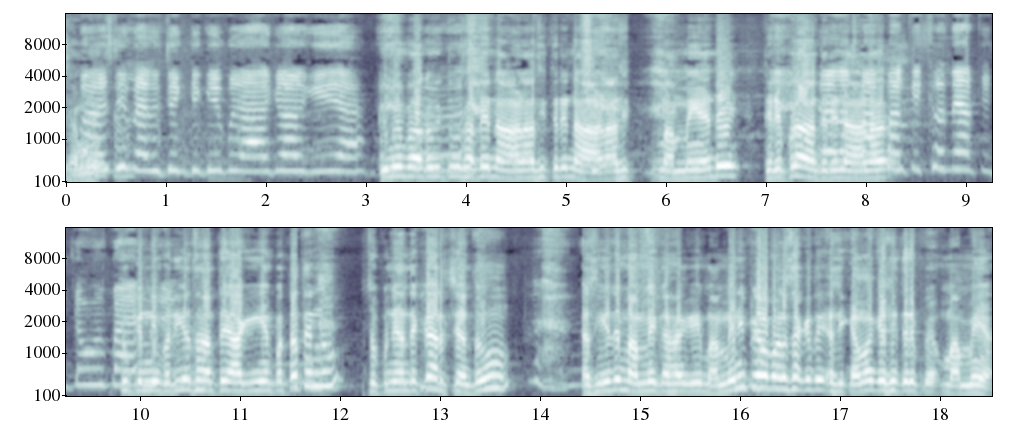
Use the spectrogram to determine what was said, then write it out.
ਸਾਹਮਣੇ ਬਾਜੀ ਮੇਰੀ ਜ਼ਿੰਦਗੀ ਬਣਾ ਕੇ ਹੋ ਗਈ ਆ। ਕਿਵੇਂ ਬਾਦੋਂ ਵੀ ਤੂੰ ਸਾਡੇ ਨਾਲ ਆ ਅਸੀਂ ਤੇਰੇ ਨਾਲ ਆ ਅਸੀਂ ਮਾਮੇ ਆ ਇਹਦੇ ਤੇਰੇ ਭਰਾ ਤੇਰੇ ਨਾਲ ਆ। ਪਾਪਾ ਕਿੱਥੋਂ ਨੇ ਆ ਕੇ ਦੂਰ ਤੂੰ ਕਿੰਨੀ ਵਧੀਆ ਥਾਂ ਤੇ ਆ ਗਈ ਹੈ ਪਤਾ ਤੈਨੂੰ? ਸੁਪਨਿਆਂ ਦੇ ਘਰ ਚ ਆਂ ਤੂੰ। ਅਸੀਂ ਇਹਦੇ ਮਾਮੇ ਕਹਾਂਗੇ ਮਾਮੇ ਨਹੀਂ ਪਿਓ ਬਣ ਸਕਦੇ ਅਸੀਂ ਕਹਾਂਗੇ ਅਸੀਂ ਤੇਰੇ ਪਿਓ- ਮਾਮੇ ਆ।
